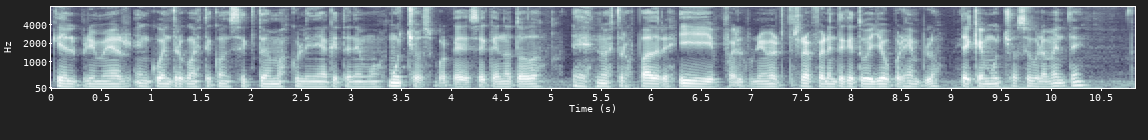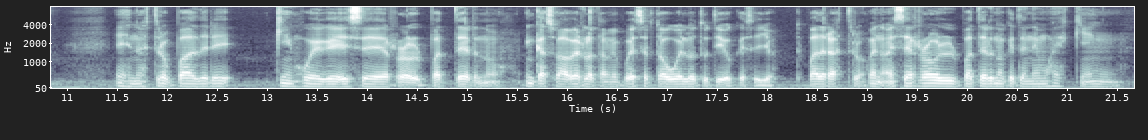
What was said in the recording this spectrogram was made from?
que el primer encuentro con este concepto de masculinidad que tenemos muchos, porque sé que no todos, es nuestros padres. Y fue el primer referente que tuve yo, por ejemplo, de que muchos seguramente es nuestro padre quien juegue ese rol paterno. En caso de haberlo, también puede ser tu abuelo, tu tío, qué sé yo, tu padrastro. Bueno, ese rol paterno que tenemos es quien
